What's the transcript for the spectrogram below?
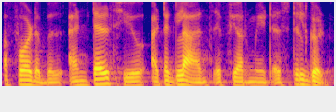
affordable, and tells you at a glance if your meat is still good.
